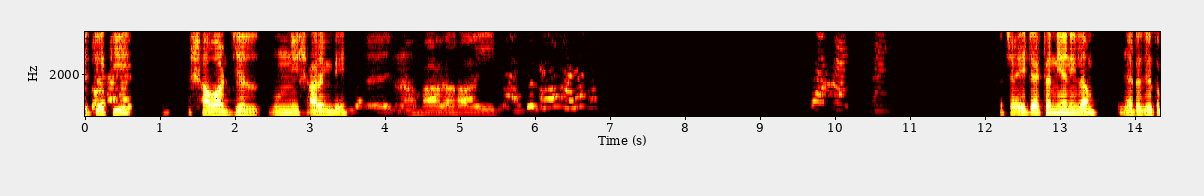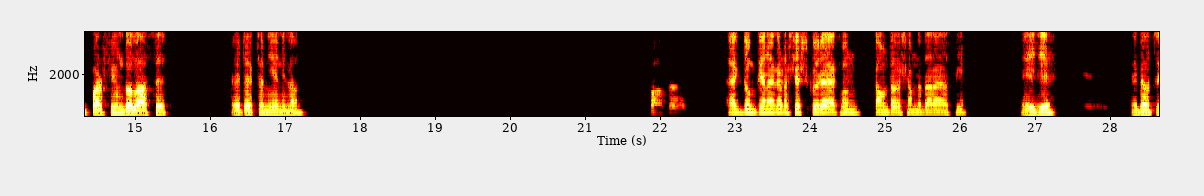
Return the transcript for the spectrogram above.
এটা কি? শাওয়ার জেল, উনিশ আর এমবি আচ্ছা এইটা একটা নিয়ে নিলাম। এটা যেহেতু পারফিউম ডলা আছে, এটা একটা নিয়ে নিলাম। একদম কেনাকাটা শেষ করে এখন কাউন্টারের সামনে দাঁড়ায় আছি। এই যে, এটা হচ্ছে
